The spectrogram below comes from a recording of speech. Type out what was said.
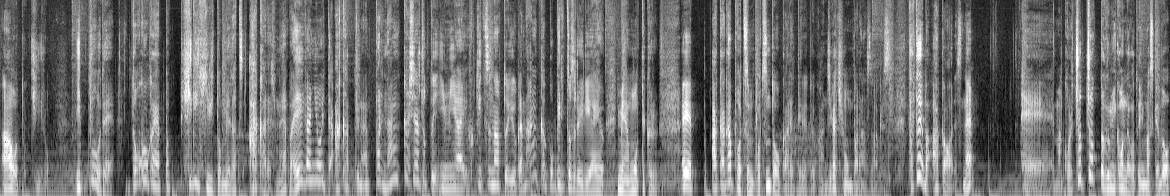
青と黄色。一方でどこかやっぱヒリヒリと目立つ赤ですね。やっぱ映画において赤っていうのはやっぱり何かしらちょっと意味合い不吉なというかなんかこうピリッとする意味合いを意味合いを持ってくる、えー、赤がポツンポツンと置かれているという感じが基本バランスなわけです。例えば赤はですねえーまあ、これちょちょっと踏み込んだこと言いますけど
